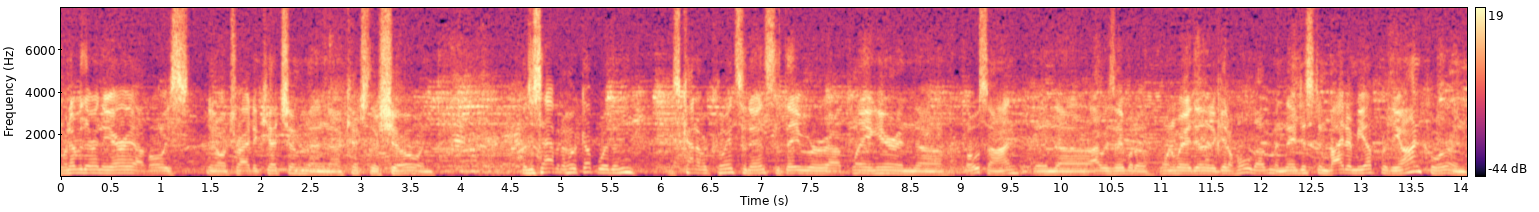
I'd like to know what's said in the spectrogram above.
whenever they're in the area, I've always, you know, tried to catch them and uh, catch their show. And I just happened to hook up with them. It's kind of a coincidence that they were uh, playing here in uh, Osan, and uh, I was able to, one way or the other, to get a hold of them. And they just invited me up for the encore, and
